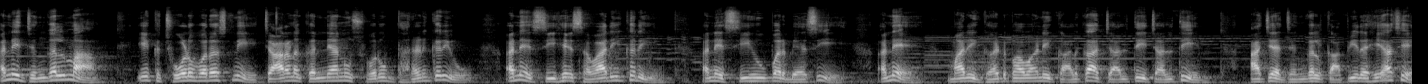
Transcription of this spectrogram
અને જંગલમાં એક છોડ વર્ષની ચારણ કન્યાનું સ્વરૂપ ધારણ કર્યું અને સિંહે સવારી કરી અને સિંહ ઉપર બેસી અને મારી ગઢ ભાવાની કાળકા ચાલતી ચાલતી આજે જંગલ કાપી રહ્યા છે.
